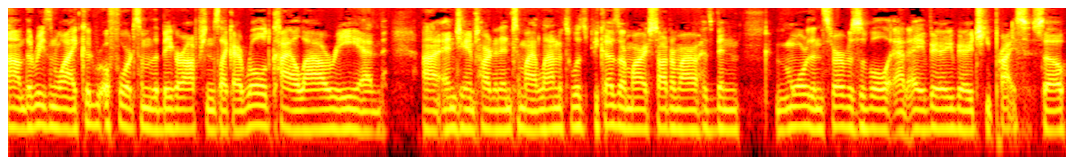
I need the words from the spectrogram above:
um, the reason why I could afford some of the bigger options, like I rolled Kyle Lowry and uh, and James Harden into my lineups, was because Amar'e Stoudemire has been more than serviceable at a very very cheap price. So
